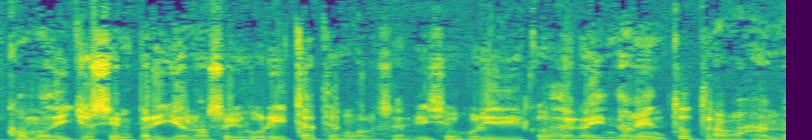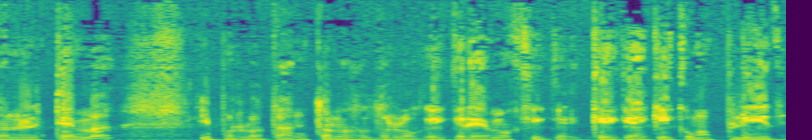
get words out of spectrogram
Como he dicho siempre, yo no soy jurista, tengo los servicios jurídicos del ayuntamiento trabajando en el tema y por lo tanto nosotros lo que creemos que, que, hay que cumplir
